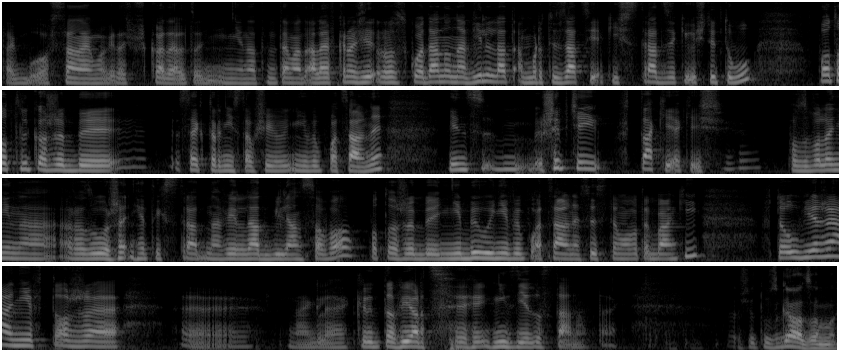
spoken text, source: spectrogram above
tak było w Stanach, mogę dać przykład, ale to nie, nie na ten temat, ale w każdym razie rozkładano na wiele lat amortyzację jakichś strat z jakiegoś tytułu, po to tylko, żeby sektor nie stał się niewypłacalny, więc mm, szybciej w takie jakieś pozwolenie na rozłożenie tych strat na wiele lat bilansowo, po to, żeby nie były niewypłacalne systemowo te banki, w to uwierzę, a nie w to, że e, nagle kredytobiorcy nic nie dostaną. Tak. Ja się tu zgadzam.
